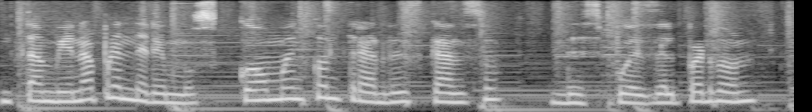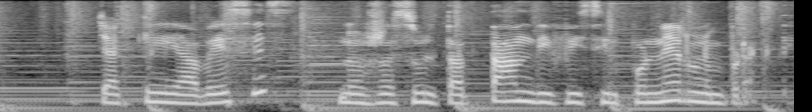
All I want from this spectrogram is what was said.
y también aprenderemos cómo encontrar descanso después del perdón, ya que a veces nos resulta tan difícil ponerlo en práctica.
